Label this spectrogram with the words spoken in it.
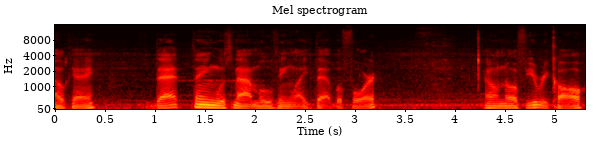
Okay. That thing was not moving like that before. I don't know if you recall.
